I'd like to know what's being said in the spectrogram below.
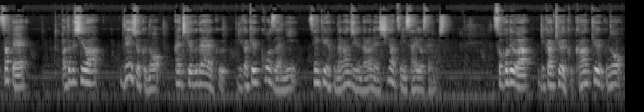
さて私は前職の愛知教育大学理科教育講座に1977年4月に採用されました。そこでは理科教育科学教育の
